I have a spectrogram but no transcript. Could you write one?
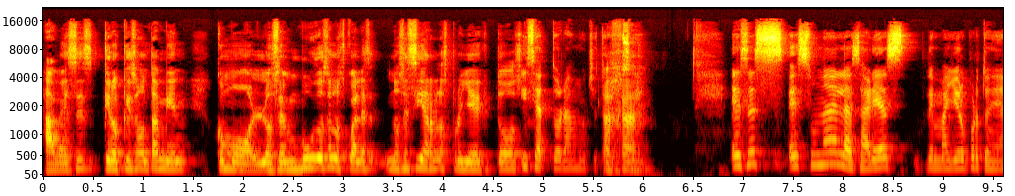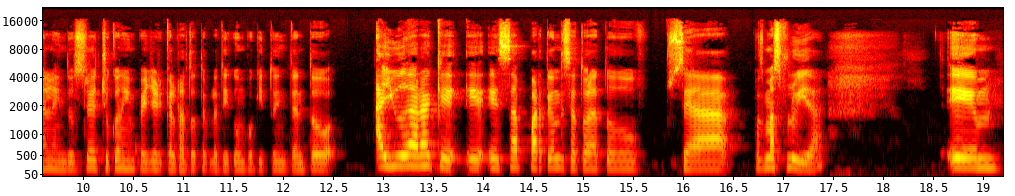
a veces creo que son también como los embudos en los cuales no se cierran los proyectos? Y se atora mucho también. Esa es, es, una de las áreas de mayor oportunidad en la industria. De hecho, con Impeller, que al rato te platico un poquito, intento ayudar a que e, esa parte donde se atora todo sea pues más fluida. Em,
